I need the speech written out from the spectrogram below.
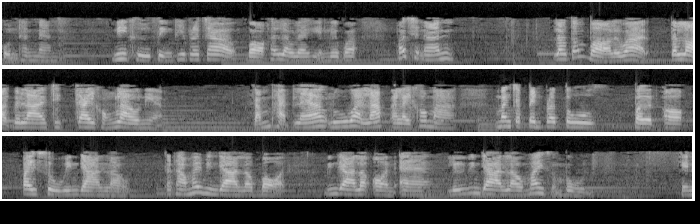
ผลทั้งนั้น นี่คือสิ่งที่พระเจ้าบอกให้เราแลเห็นเลยว่า เพราะฉะนั้นเราต้องบอกเลยว่า ตลอดเวลาจิตใจของเราเนี่ย สัมผัสแล้วรู้ว่ารับอะไรเข้ามา มันจะเป็นประตูเปิดออกไปสู่วิญญาณเราจะทำให้วิญญาณเราบอด วิญญาณเราอ่อนแอ หรือวิญญาณเราไม่สมบูรณ์ เห็น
